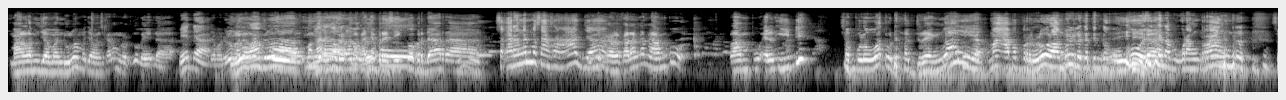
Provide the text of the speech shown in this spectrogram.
malam zaman dulu sama zaman sekarang menurut gua beda. Beda. Zaman dulu Dulu nggak ada lampu, gelap, makanya iya, makanya beresiko berdarah. Sekarang kan sah-sah aja. Iya, kalau sekarang kan lampu lampu LED 10 watt udah jreng Iya, banget. ma apa perlu lampu deketin ke kuku Iya. ya kan apa kurang terang tuh. 10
